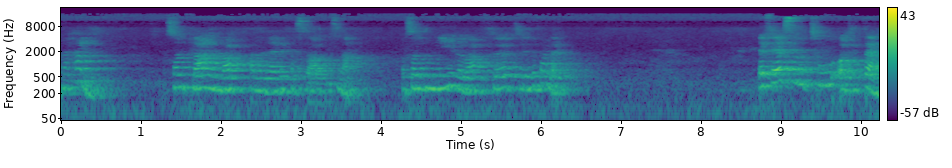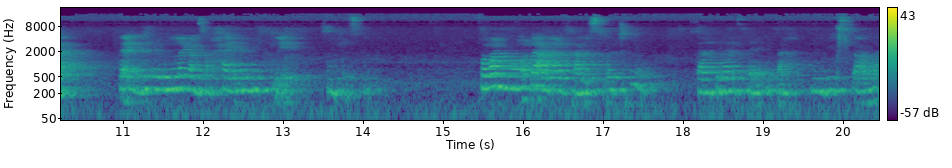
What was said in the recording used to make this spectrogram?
med Ham. Sånn planen var allerede fra starten av, og sånn som livet var før syndefallet. Efesene 2,8 det er grunnleggende for hele mitt liv som kristen. For av nåde er dere frelst ved tro. Det er ikke deres eget verk, men Guds gave.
